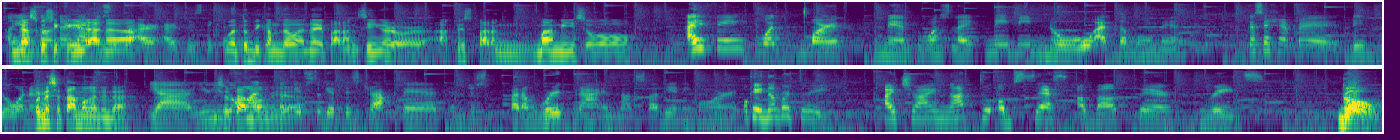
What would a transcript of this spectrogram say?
Ay, Nas yung ko si Kayla na want to become daw ano eh, parang singer or actress, parang mommy. So, I think what Mark meant was like maybe no at the moment. Kasi syempre, they don't wanna... pag nasa tamang ano na, yeah, you, you don't tamang, want the yeah. kids to get distracted and just parang work na and not study anymore. Okay, number three, I try not to obsess about their grades. go!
